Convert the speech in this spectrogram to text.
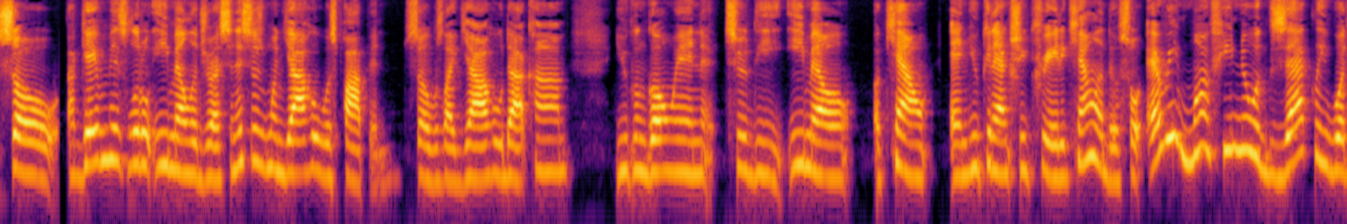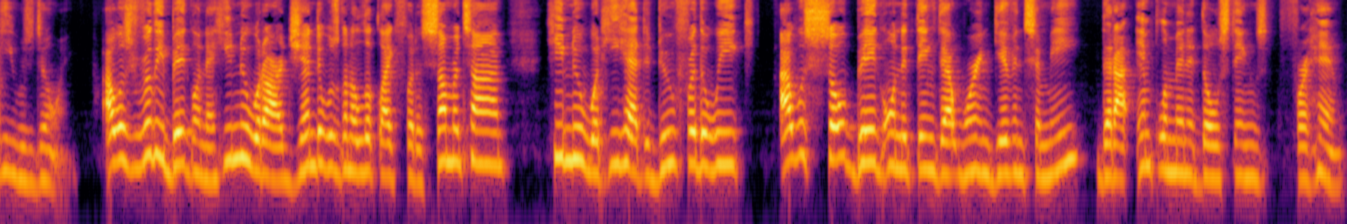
So I gave him his little email address, and this is when Yahoo was popping. So it was like yahoo.com. You can go in to the email account and you can actually create a calendar. So every month he knew exactly what he was doing. I was really big on that. He knew what our agenda was going to look like for the summertime. He knew what he had to do for the week. I was so big on the things that weren't given to me that I implemented those things for him.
